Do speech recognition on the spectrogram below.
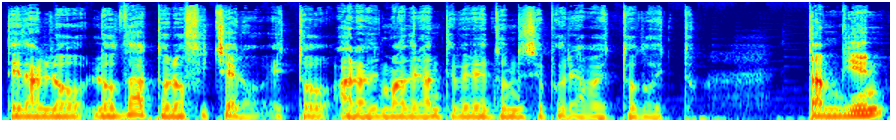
te dan los datos, los ficheros. Esto ahora más adelante veré dónde se podría ver todo esto. También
